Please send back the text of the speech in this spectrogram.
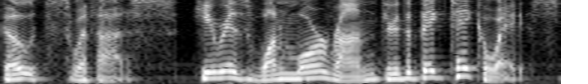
goats with us. Here is one more run through the big takeaways.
